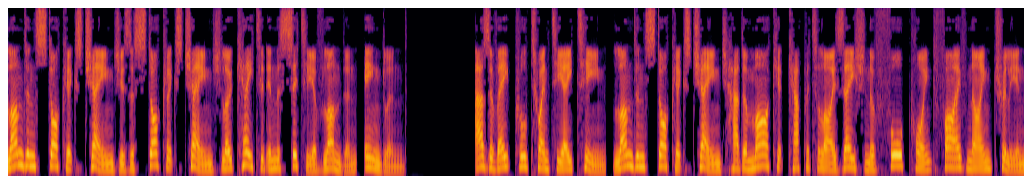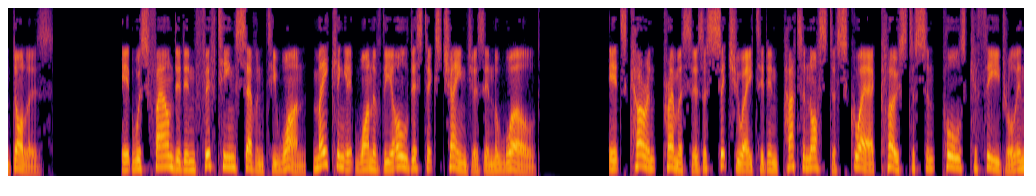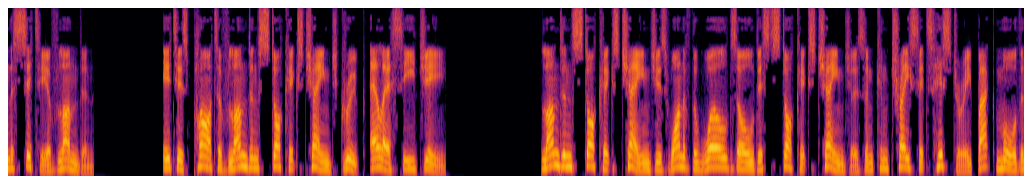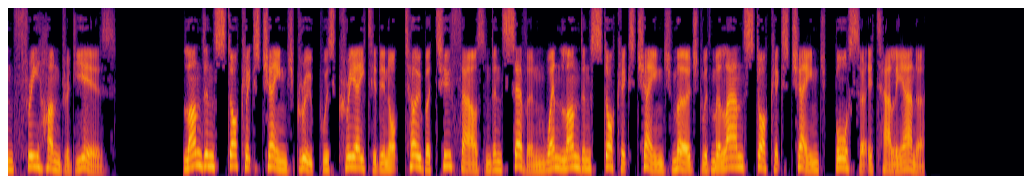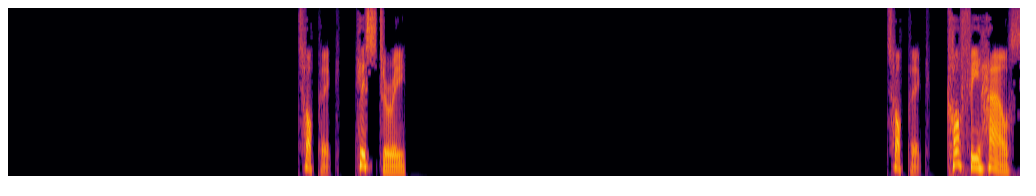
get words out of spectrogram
London Stock Exchange is a stock exchange located in the City of London, England. As of April 2018, London Stock Exchange had a market capitalisation of $4.59 trillion. It was founded in 1571, making it one of the oldest exchanges in the world. Its current premises are situated in Paternoster Square close to St Paul's Cathedral in the City of London. It is part of London Stock Exchange Group LSEG. London Stock Exchange is one of the world's oldest stock exchanges and can trace its history back more than 300 years. London Stock Exchange Group was created in October 2007 when London Stock Exchange merged with Milan Stock Exchange, Borsa Italiana. History Coffee House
